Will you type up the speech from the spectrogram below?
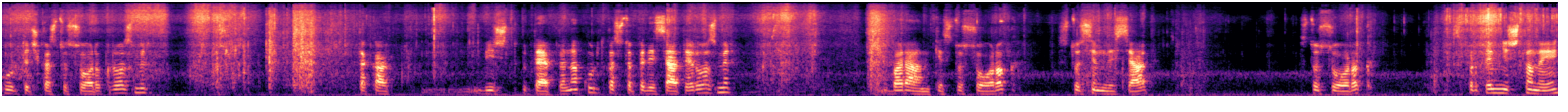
Курточка 140 розмір. Така більш утеплена куртка 150 розмір. Баранки 140, 170, 140. Спортивні штани.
